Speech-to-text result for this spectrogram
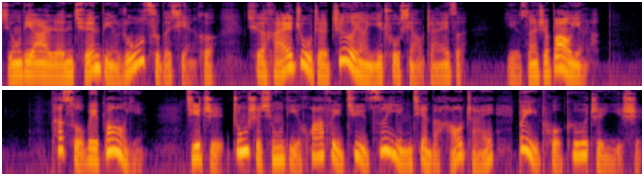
兄弟二人权柄如此的显赫，却还住着这样一处小宅子，也算是报应了。”他所谓报应，即指钟氏兄弟花费巨资营建的豪宅被迫搁置一事。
